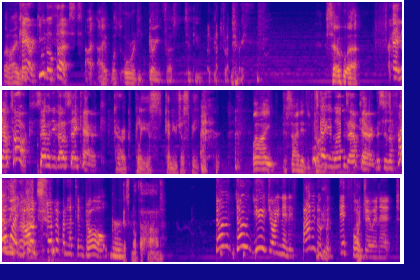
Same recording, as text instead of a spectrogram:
well, I was, Carrick, you go first. I, I was already going first until you interrupted me. so, uh, Okay, now talk. Say what you gotta say, Carrick. Carrick, please, can you just speak? well, I decided to Just try. get your words out, Carrick. This is a friendly. oh friendly my god! Shut up and let him talk. It's not that hard. Don't don't you join in. It's bad enough with this one I- doing it.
